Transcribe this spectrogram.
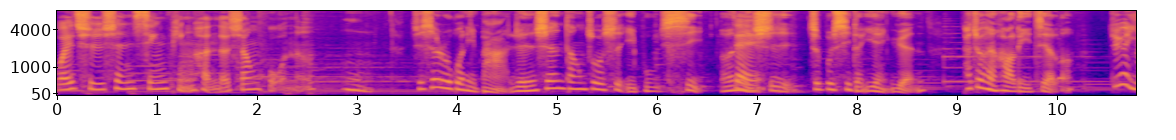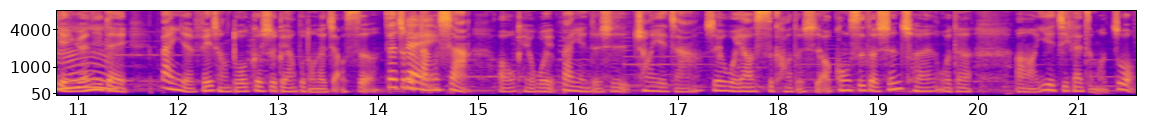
维持身心平衡的生活呢？嗯，其实如果你把人生当做是一部戏，而你是这部戏的演员，他就很好理解了。就因为演员，你嗯得扮演非常多各式各样不同的角色，在这个当下、哦、，OK，我扮演的是创业家，所以我要思考的是哦，公司的生存，我的呃业绩该怎么做。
